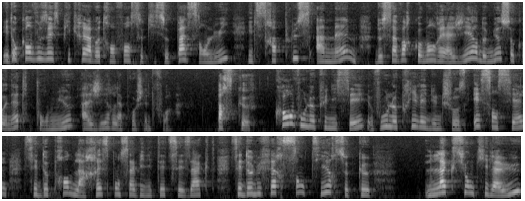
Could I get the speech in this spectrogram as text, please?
Et donc quand vous expliquerez à votre enfant ce qui se passe en lui, il sera plus à même de savoir comment réagir, de mieux se connaître pour mieux agir la prochaine fois. Parce que quand vous le punissez, vous le privez d'une chose essentielle, c'est de prendre la responsabilité de ses actes, c'est de lui faire sentir ce que l'action qu'il a eue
